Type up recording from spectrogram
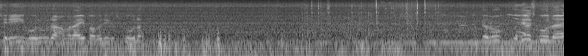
Shri Guru Ram Rai public school. ਚਲੋ, ਵਧੀਆ ਸਕੂਲ ਹੈ।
